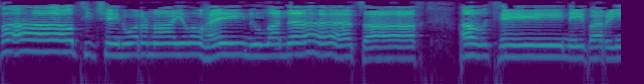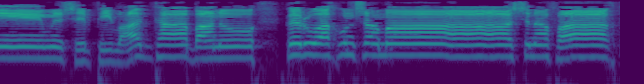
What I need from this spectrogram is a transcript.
ואל תדשנו אדוני אלוהינו לנצח. על כן איברים שפילגת בנו, ברוח ונשמה שנפחת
